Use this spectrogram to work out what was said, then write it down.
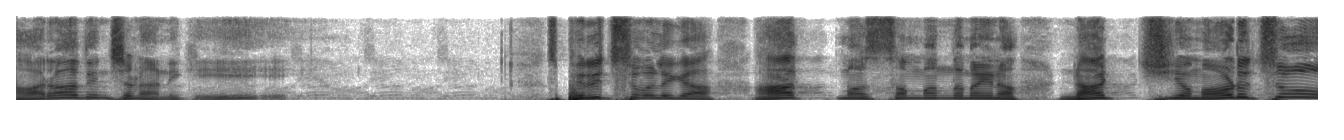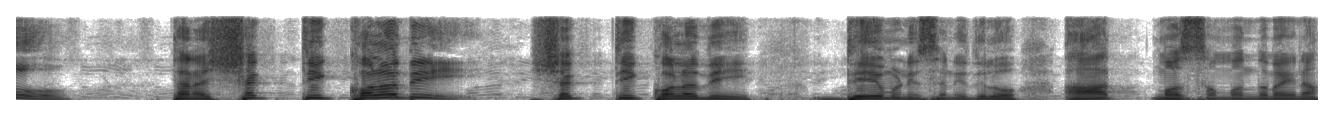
ఆరాధించడానికి స్పిరిచువల్గా ఆత్మ సంబంధమైన నాట్యమాడుచు తన శక్తి కొలది శక్తి కొలది దేవుని సన్నిధిలో ఆత్మ సంబంధమైన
